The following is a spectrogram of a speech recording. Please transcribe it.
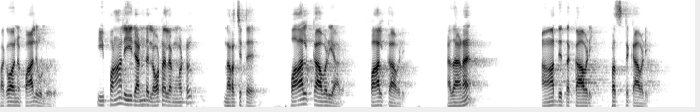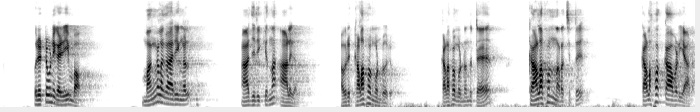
ഭഗവാന് പാൽ കൊണ്ടുവരും. ഈ പാൽ ഈ രണ്ട് ലോട്ടയിൽ അങ്ങോട്ട് നിറച്ചിട്ട് പാൽ കാവടിയാണ്. പാൽ കാവടി. അതാണ് ആദ്യത്തെ കാവടി ഫസ്റ്റ് കാവടി. ഒരു എട്ട് മണി കഴിയുമ്പോൾ മംഗളകാര്യങ്ങൾ ആചരിക്കുന്ന ആളുകൾ അവർ കളഭം കൊണ്ടുവരും. കളഭം കൊണ്ടുവന്നിട്ട് കളഭം നിറച്ചിട്ട് കളഭക്കാവടിയാണ്.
